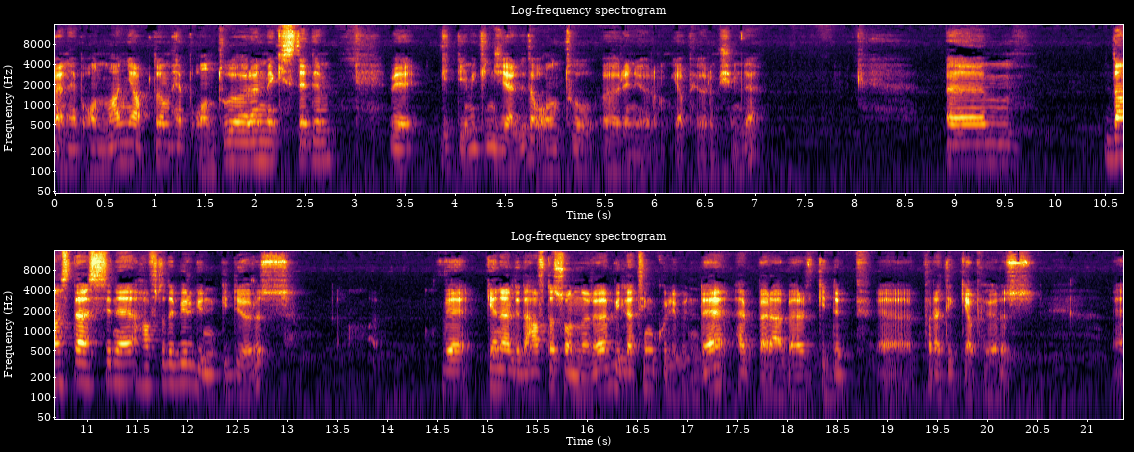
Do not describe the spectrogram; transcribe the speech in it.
Ben hep on man yaptım, hep on two öğrenmek istedim ve gittiğim ikinci yerde de on two öğreniyorum, yapıyorum şimdi. Ee, dans dersine haftada bir gün gidiyoruz ve genelde de hafta sonları bir Latin kulübünde hep beraber gidip e, pratik yapıyoruz. E,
